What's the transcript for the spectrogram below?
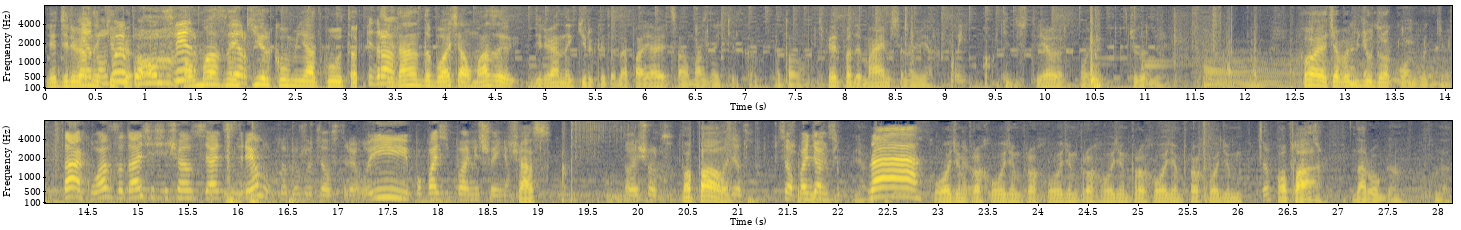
Я Нет, деревянная он кирка. выпал, он сверху, Алмазная сверху. кирка у меня откуда-то. Всегда надо добывать алмазы деревянной киркой, тогда появится алмазная кирка. Готово. Теперь поднимаемся наверх. Ой. Какие-то стрелы. Ой, что там Ой, я тебя победил, дракон, вот тебе. Так, у вас задача сейчас взять стрелу, кто-то уже взял стрелу, и попасть по мишеням. Сейчас. Давай еще раз. Попал. Молодец. Все, пойдемте. Да. Проходим, проходим, проходим, проходим, проходим, проходим. Опа, дорога куда-то.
